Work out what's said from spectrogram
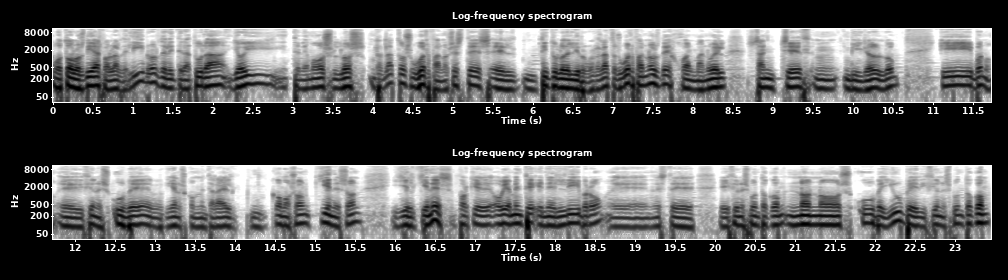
Como todos los días, para hablar de libros, de literatura, y hoy tenemos los relatos huérfanos. Este es el título del libro, Relatos huérfanos de Juan Manuel Sánchez mm, Villoldo. Y bueno, ediciones V, ya nos comentará él cómo son, quiénes son y el quién es, porque obviamente en el libro, eh, en este ediciones.com, no nos V y V ediciones.com,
